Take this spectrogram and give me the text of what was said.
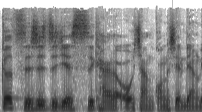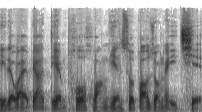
歌词是直接撕开了偶像光鲜亮丽的外表，点破谎言所包装的一切，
